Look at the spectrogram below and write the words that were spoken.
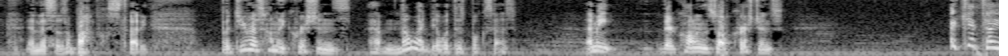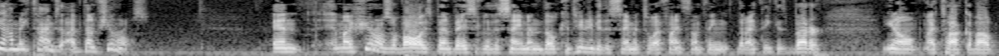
and this is a Bible study. But do you realize how many Christians have no idea what this book says? I mean, they're calling themselves Christians. I can't tell you how many times I've done funerals. And, and my funerals have always been basically the same, and they'll continue to be the same until I find something that I think is better. You know, I talk about,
